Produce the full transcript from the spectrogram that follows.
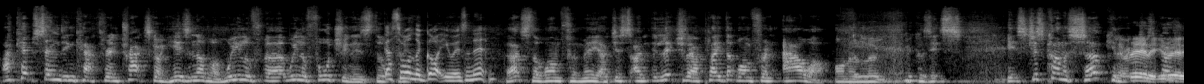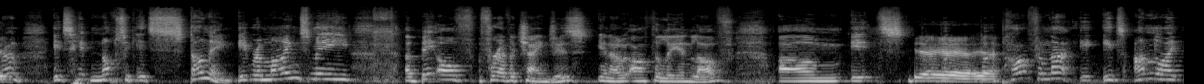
I kept sending Catherine tracks, going, "Here's another one." Wheel of uh, Wheel of Fortune is the That's the one that got you, isn't it? That's the one for me. I just, I literally, I played that one for an hour on a loop because it's, it's just kind of circular. It Really, just goes really. around. It's hypnotic. It's stunning. It reminds me a bit of Forever Changes. You know, Arthur Lee and Love. Um, it's Yeah, but, yeah, yeah, But apart from that, it, it's unlike.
